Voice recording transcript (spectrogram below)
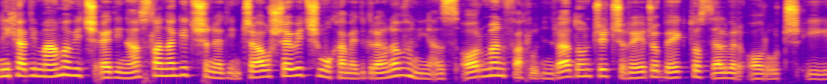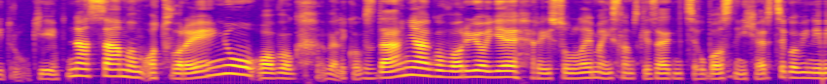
Nihad Imamović, Edin Arslanagić, Nedim Čaušević, Muhamed Granov, Nijaz Orman, Fahrudin Radončić, Ređo Bekto, Selver Oruč i drugi. Na samom otvorenju ovog velikog zdanja govorio je Reisul Lema Islamske zajednice u Bosni i Hercegovini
